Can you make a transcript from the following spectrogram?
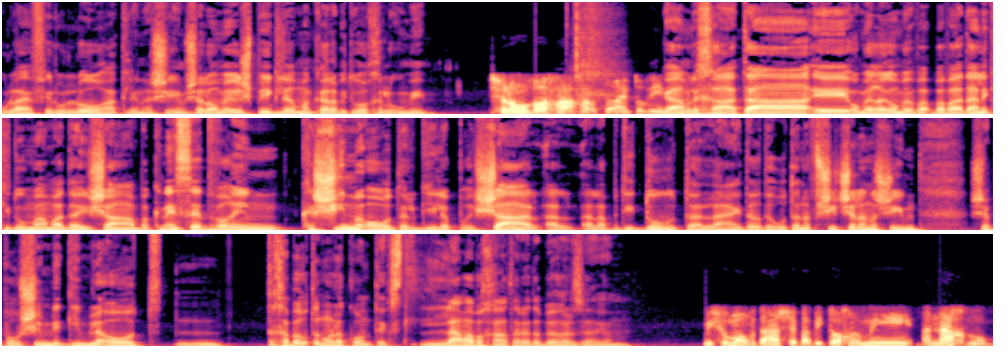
אולי אפילו לא רק לנשים. שלום, מאיר שפיגלר, מנכ"ל הביטוח הלאומי. שלום וברכה, אחר צהריים טובים. גם לך. אתה אה, אומר היום בוועדה לקידום מעמד האישה בכנסת דברים קשים מאוד על גיל הפרישה, על, על, על הבדידות, על ההידרדרות הנפשית של אנשים שפורשים לגמלאות. תחבר אותנו לקונטקסט. למה בחרת לדבר על זה היום? משום העובדה שבביטוח לאומי אנחנו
